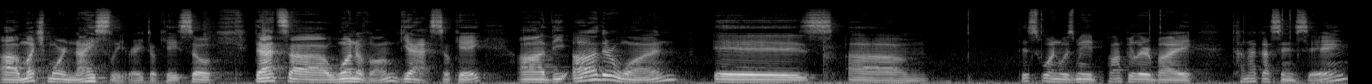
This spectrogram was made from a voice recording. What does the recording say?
uh, much more nicely, right? Okay, so that's uh, one of them, gas, okay? Uh, the other one is. Um, this one was made popular by Tanaka sensei.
